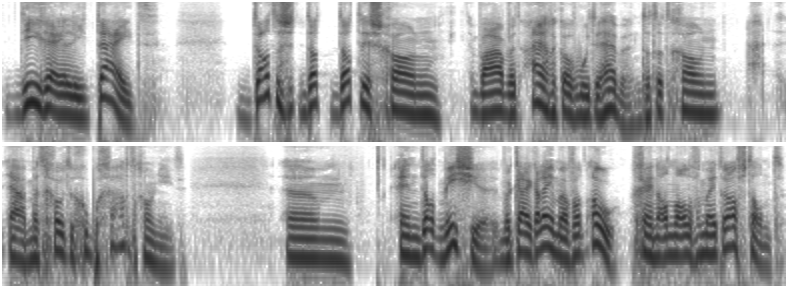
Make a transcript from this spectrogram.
die realiteit, dat is, dat, dat is gewoon waar we het eigenlijk over moeten hebben. Dat het gewoon, ja, met grote groepen gaat het gewoon niet. Um, en dat mis je. We kijken alleen maar van, oh, geen anderhalve meter afstand.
